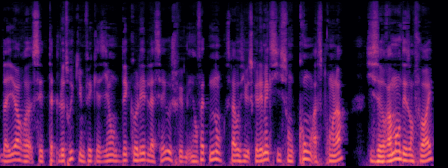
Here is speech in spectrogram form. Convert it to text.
d'ailleurs euh, c'est peut-être le truc qui me fait quasiment décoller de la série où je fais mais en fait non, c'est pas possible parce que les mecs s'ils sont cons à ce point-là, si c'est vraiment des enfoirés,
